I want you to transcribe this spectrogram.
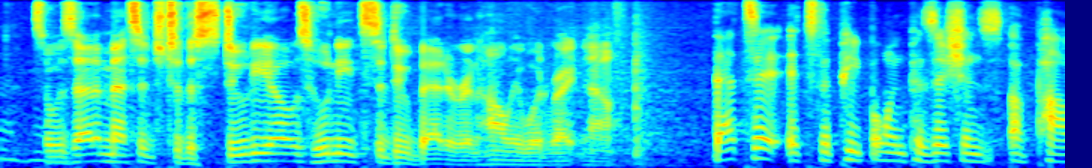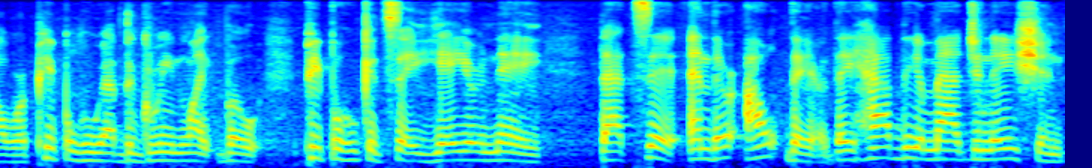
Mm-hmm. So is that a message to the studios? Who needs to do better in Hollywood right now? That's it. It's the people in positions of power, people who have the green light vote, people who could say yay or nay. That's it. And they're out there. They have the imagination.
